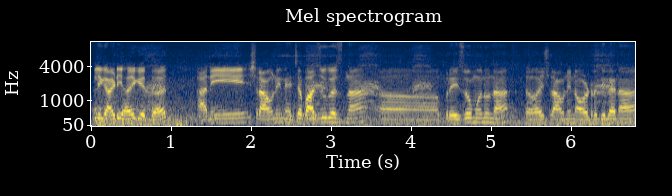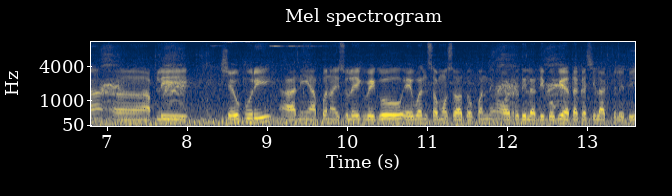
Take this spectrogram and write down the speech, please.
आपली गाडी हय घेतात आणि श्रावणीन ह्याच्या बाजूकच ना प्रेझो म्हणून ना तर हय श्रावणीन ऑर्डर दिल्या ना आपली शेवपुरी आणि आपण ऐसुला एक वेगो एवन समोसा तो पण ऑर्डर दिला ती बघूया आता कशी लागतली ती.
